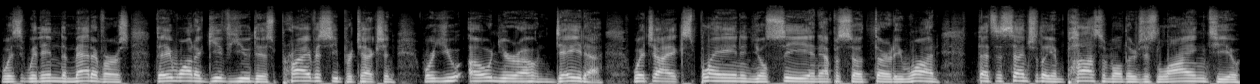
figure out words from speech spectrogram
was within the metaverse, they want to give you this privacy protection where you own your own data, which I explain and you'll see in episode 31. That's essentially impossible. They're just lying to you.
